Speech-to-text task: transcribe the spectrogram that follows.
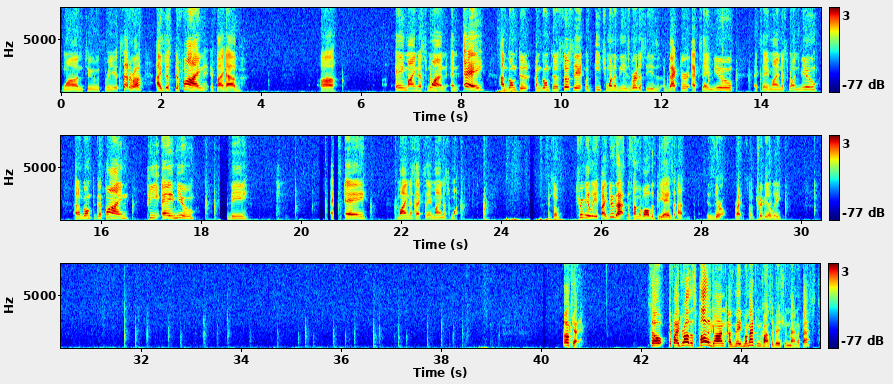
1, 2, 3, etc. I just define, if I have uh, a minus 1 and a, I'm going to I'm going to associate with each one of these vertices a vector xa mu, xa minus 1 mu, and I'm going to define pa mu to be xa minus xa minus 1. And so trivially, if I do that, the sum of all the PAs at is 0, right? So trivially, Okay. So if I draw this polygon, I've made momentum conservation manifest.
